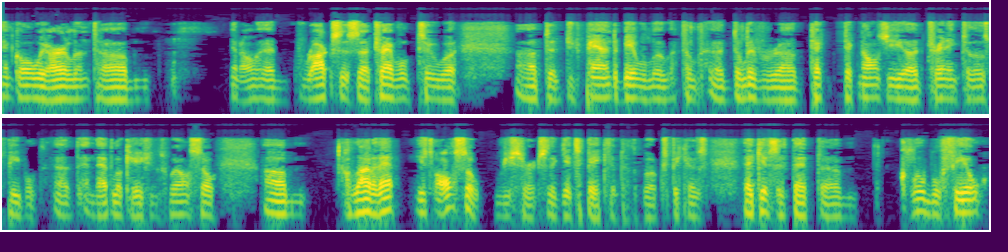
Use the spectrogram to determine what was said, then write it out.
in Galway, Ireland. Um, you know, and Rox has uh, traveled to uh, uh, to Japan to be able to, to uh, deliver uh, tech, technology uh, training to those people uh, in that location as well. So um, a lot of that is also research that gets baked into the books because that gives it that um, global feel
